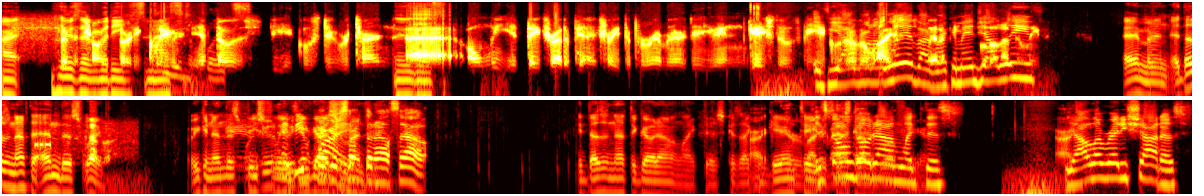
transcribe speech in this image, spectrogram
All right, here's everybody's mask. If those vehicles do return, There you uh, only if they try to penetrate the perimeter do you engage those vehicles. If y'all wanna live, I recommend y'all leave. Hey man, it doesn't have to end this way. We can end this peacefully If if you you guys figure surrender. something else out. It doesn't have to go down like this, because I can Alright, guarantee everybody It's gonna go down like you. this. All right. Y'all already shot us.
